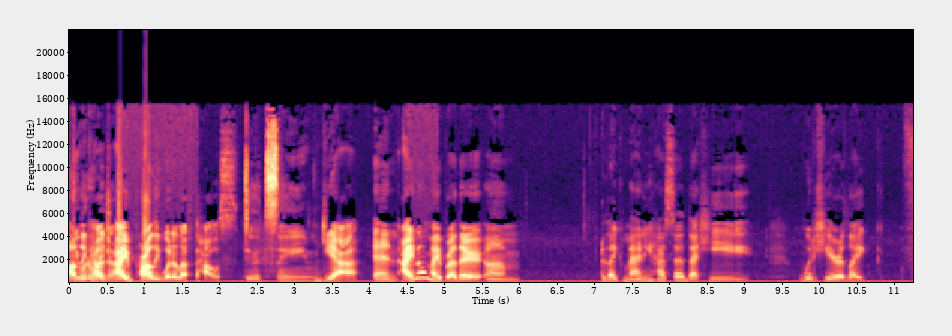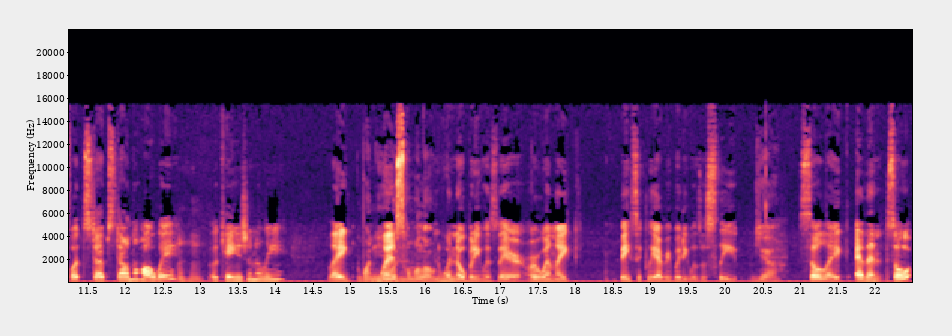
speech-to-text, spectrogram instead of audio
on You the couch. I probably would have left the house. Dude, same. Yeah, and I know my brother, um, like Manny has said that he would hear like footsteps down the hallway Mm-hmm. occasionally, like When he was home alone? when nobody was there, or when like basically everybody was asleep. Yeah. So like, and then so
